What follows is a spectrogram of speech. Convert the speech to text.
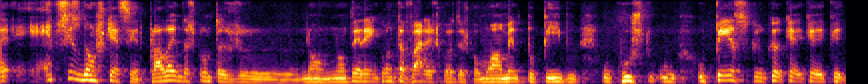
É, é preciso não esquecer, para além das contas eh, não, não terem em conta várias coisas, como o aumento do PIB, o custo, o, o peso que, que, que, que,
